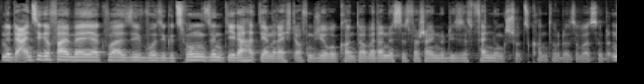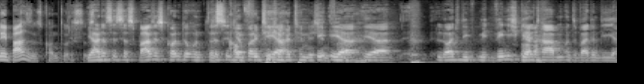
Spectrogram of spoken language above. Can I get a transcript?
Ne, der einzige Fall wäre ja quasi, wo sie gezwungen sind, jeder hat ja ein Recht auf ein Girokonto, aber dann ist es wahrscheinlich nur dieses Pfändungsschutzkonto oder sowas. Oder, nee, Basiskonto ist es. Ja, das ist das Basiskonto und Das das, sind kommt ja von für die eher, Leute nicht eher, eher äh, Leute, die mit wenig Geld Ja. haben und so weiter, die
